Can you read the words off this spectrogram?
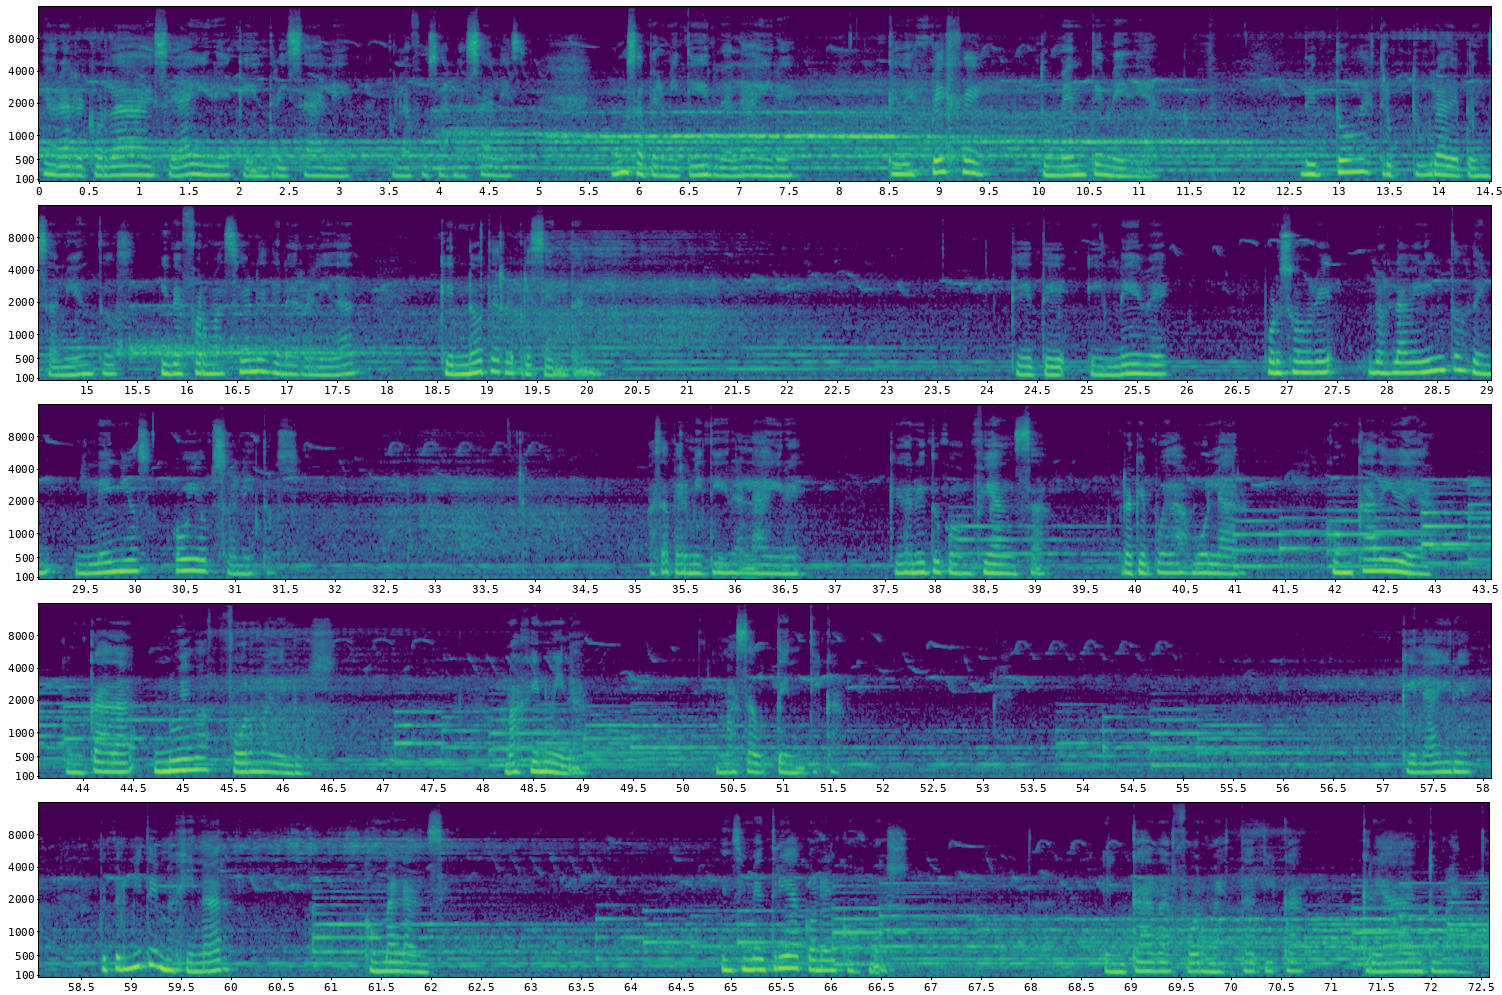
Y ahora recordá ese aire que entra y sale por las fosas nasales. Vamos a permitirle al aire que despeje tu mente media de toda estructura de pensamientos y de formaciones de la realidad que no te representan, que te eleve por sobre los laberintos de milenios hoy obsoletos. A permitir al aire que gane tu confianza para que puedas volar con cada idea, con cada nueva forma de luz, más genuina, más auténtica. Que el aire te permite imaginar con balance, en simetría con el cosmos, en cada forma estática creada en tu mente.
